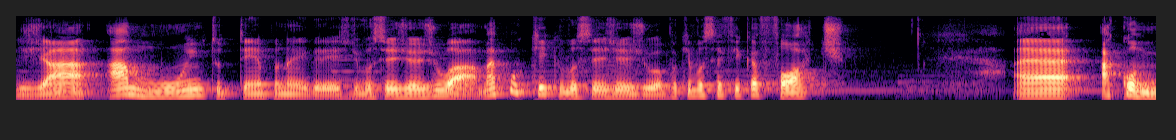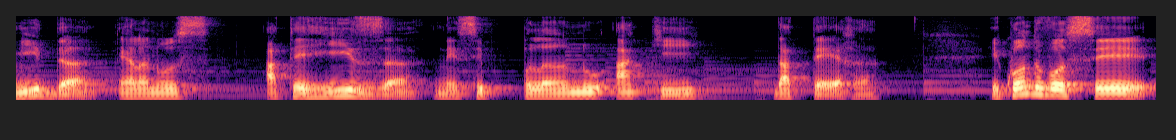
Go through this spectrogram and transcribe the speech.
já há muito tempo na igreja de você jejuar. Mas por que, que você jejua? Porque você fica forte. É, a comida, ela nos aterriza nesse plano aqui da terra. E quando você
